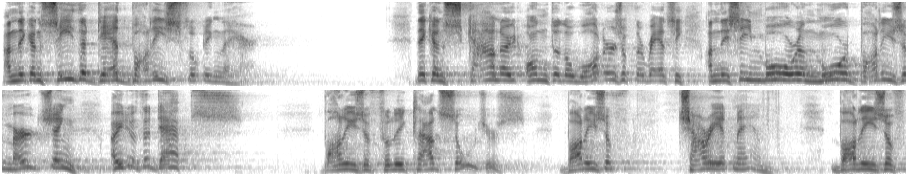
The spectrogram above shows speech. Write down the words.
and they can see the dead bodies floating there. They can scan out onto the waters of the Red Sea, and they see more and more bodies emerging out of the depths. Bodies of fully clad soldiers, bodies of chariot men, bodies of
